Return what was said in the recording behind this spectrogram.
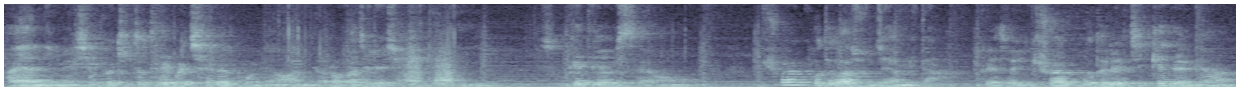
바야님의 심플 키토 테이블 책을 보면 여러 가지 레시피들이 소개되어 있어요. QR코드가 존재합니다. 그래서 이 QR코드를 찍게 되면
